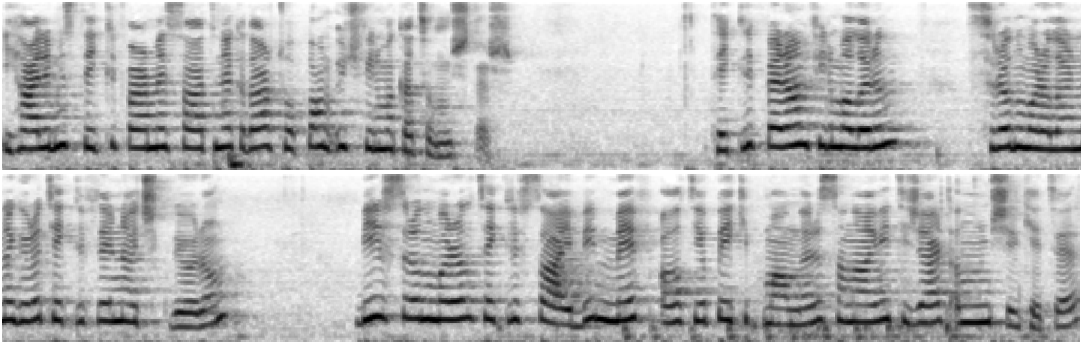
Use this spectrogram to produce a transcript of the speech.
ihalemiz teklif verme saatine kadar toplam 3 firma katılmıştır. Teklif veren firmaların sıra numaralarına göre tekliflerini açıklıyorum. Bir sıra numaralı teklif sahibi MEF Altyapı Ekipmanları Sanayi ve Ticaret Anonim Şirketi.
